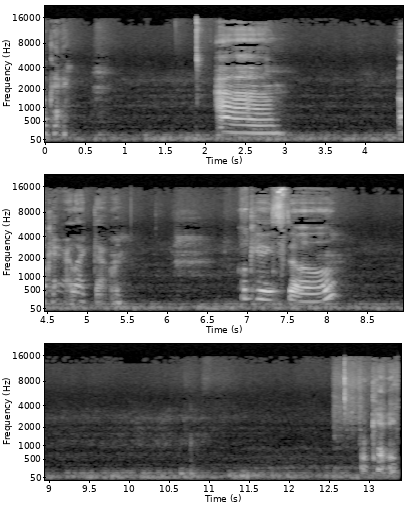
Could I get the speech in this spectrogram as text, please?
Okay. Um, okay, I like that one. Okay, so Okay.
